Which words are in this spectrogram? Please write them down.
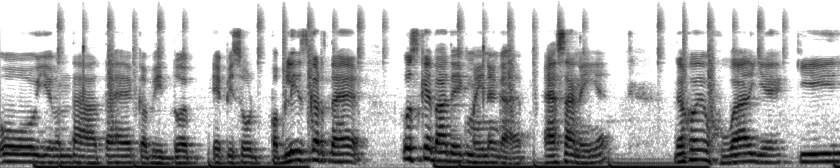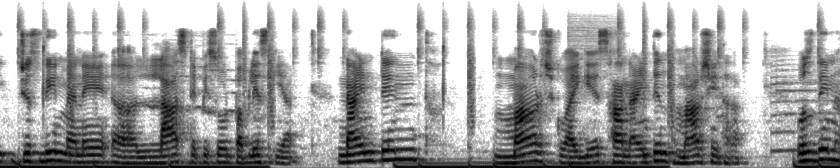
ओ, ये बंदा आता है, कभी दो एपिसोड पब्लिश करता है, उसके बाद एक महीने गायब। ऐसा नहीं है। देखो ये हुआ ये कि जिस दिन मैंने लास्ट एपिसोड पब्लिश किया नाइनटीन मार्च को आई गेस हाँ नाइनटीन मार्च ही था। उस दिन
